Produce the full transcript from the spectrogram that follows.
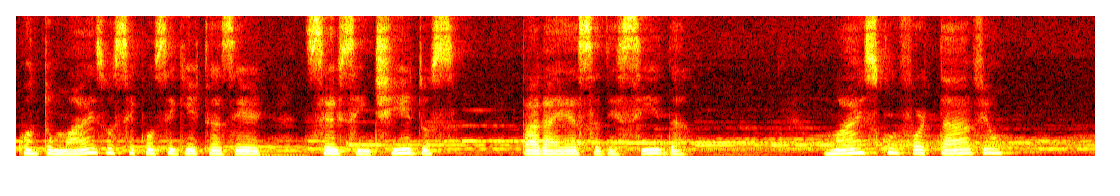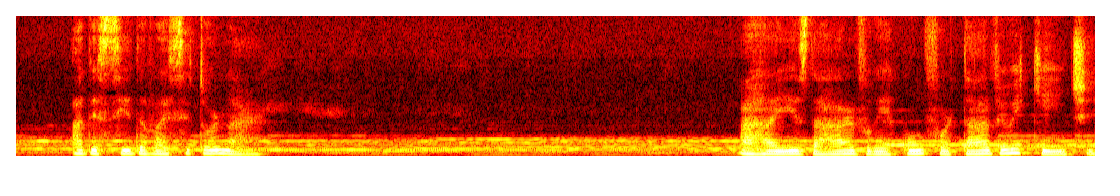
Quanto mais você conseguir trazer seus sentidos para essa descida, mais confortável a descida vai se tornar. A raiz da árvore é confortável e quente,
